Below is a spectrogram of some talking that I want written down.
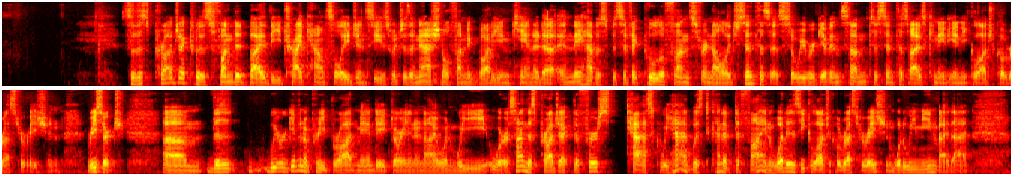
So this project was funded by the Tri-Council Agencies, which is a national funding body in Canada, and they have a specific pool of funds for knowledge synthesis. So we were given some to synthesize Canadian ecological restoration research. Um, the, we were given a pretty broad mandate, Dorian and I, when we were assigned this project. The first task we had was to kind of define what is ecological restoration? What do we mean by that?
